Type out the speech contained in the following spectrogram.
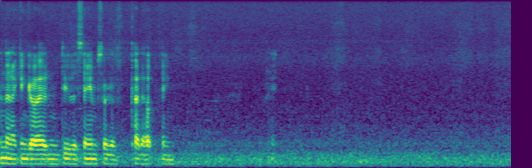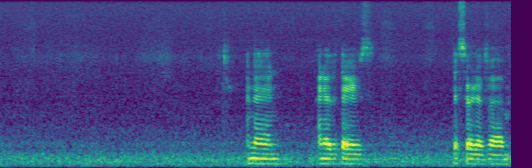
And then I can go ahead and do the same sort of cutout thing. And then I know that there's this sort of um,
